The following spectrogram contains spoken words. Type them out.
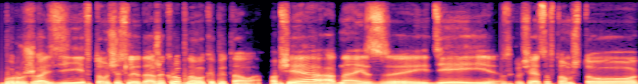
буржуазии, в том числе даже крупного капитала. Вообще, одна из э, идей заключается в том, что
